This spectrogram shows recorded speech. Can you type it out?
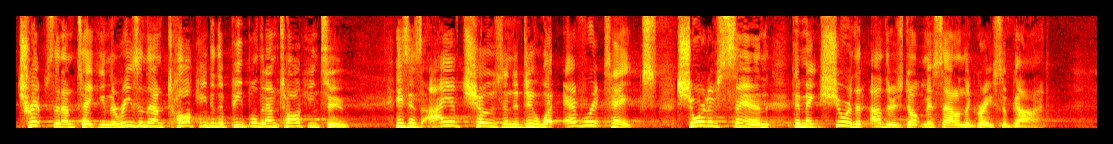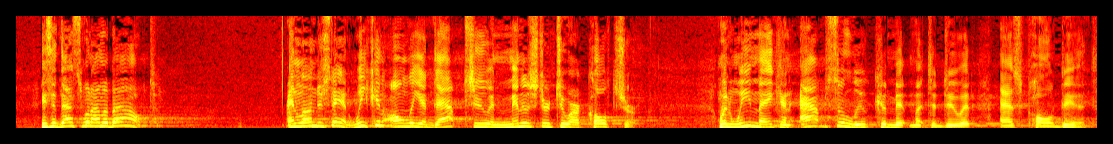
trips that I'm taking, the reason that I'm talking to the people that I'm talking to. He says, I have chosen to do whatever it takes, short of sin, to make sure that others don't miss out on the grace of God. He said, That's what I'm about. And understand, we can only adapt to and minister to our culture when we make an absolute commitment to do it as Paul did.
